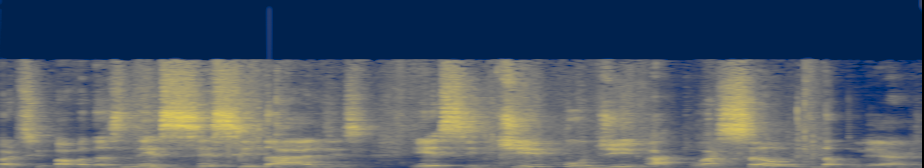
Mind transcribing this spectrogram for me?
participava das necessidades. Esse tipo de atuação da mulher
